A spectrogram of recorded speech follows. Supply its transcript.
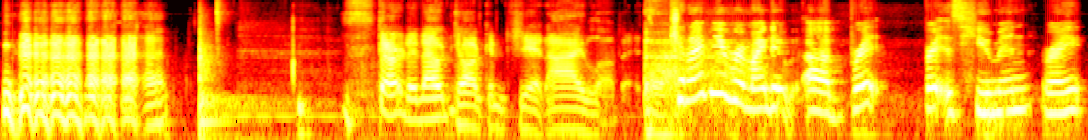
Started out talking shit. I love it. Can I be reminded? Uh, Brit Brit is human, right?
